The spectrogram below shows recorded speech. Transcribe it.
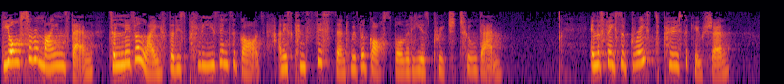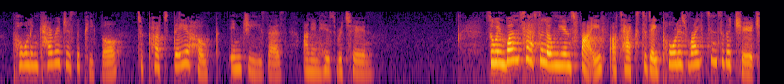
He also reminds them to live a life that is pleasing to God and is consistent with the gospel that he has preached to them. In the face of great persecution, Paul encourages the people to put their hope in Jesus and in his return. So in 1 Thessalonians 5, our text today, Paul is writing to the church,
